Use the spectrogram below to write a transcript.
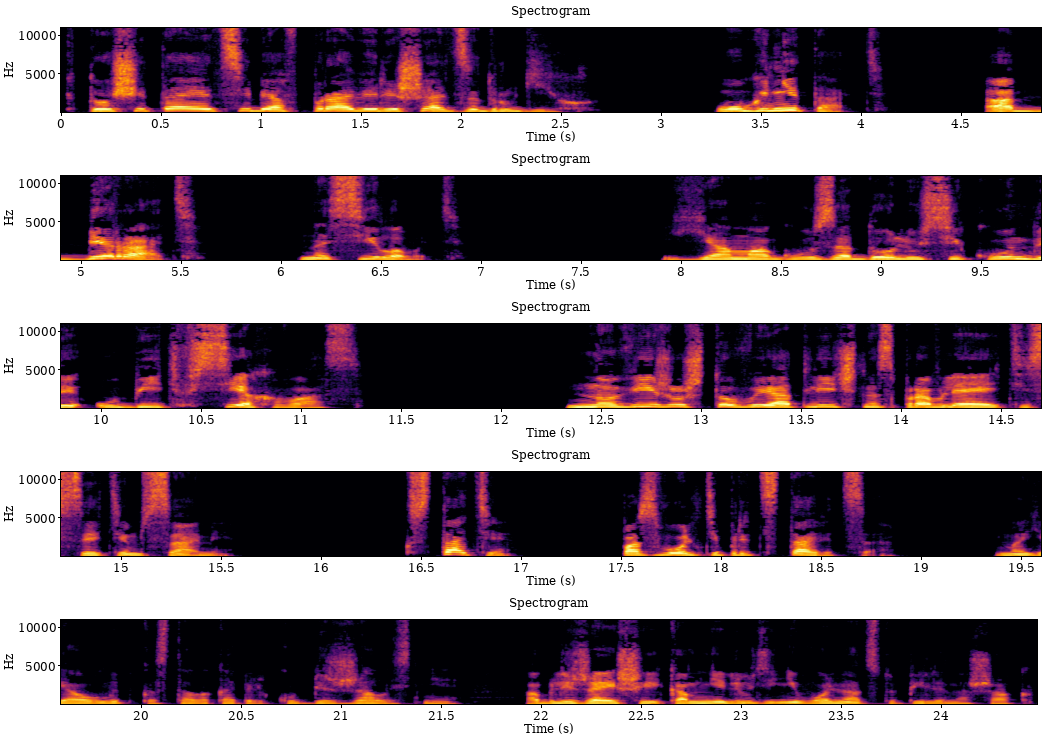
кто считает себя вправе решать за других, угнетать, оббирать, насиловать. Я могу за долю секунды убить всех вас. Но вижу, что вы отлично справляетесь с этим сами. Кстати, позвольте представиться. Моя улыбка стала капельку безжалостнее, а ближайшие ко мне люди невольно отступили на шаг.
